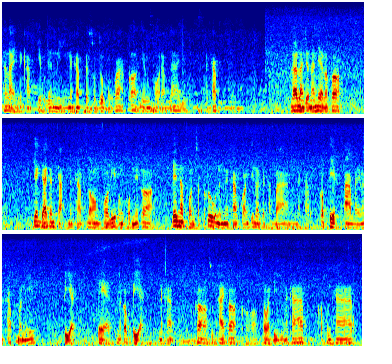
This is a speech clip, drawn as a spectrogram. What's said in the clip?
เท่าไหร่นะครับ เกี่ยวเรื่องนี้นะครับ แต่ส่วนตัวผมว่าก็ยังพอรับได้อยู่นะครับ แล้วหลังจากนั้นเนี่ยเราก็แยกย้ายกันกลับนะครับน้องโอลิฟของผมเนี่ยก็เล่นน้ำฝนสักครู่หนึ่งนะครับ ก่อนที่เราจะกลับบ้านนะครับ ก็เปียกตามไปนะครับ วันนี้เปียกแดดแล้วก็เปียกนะครับ ก็สุดท้ายก็ขอสวัสดีนะครับ ขอบคุณครับ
